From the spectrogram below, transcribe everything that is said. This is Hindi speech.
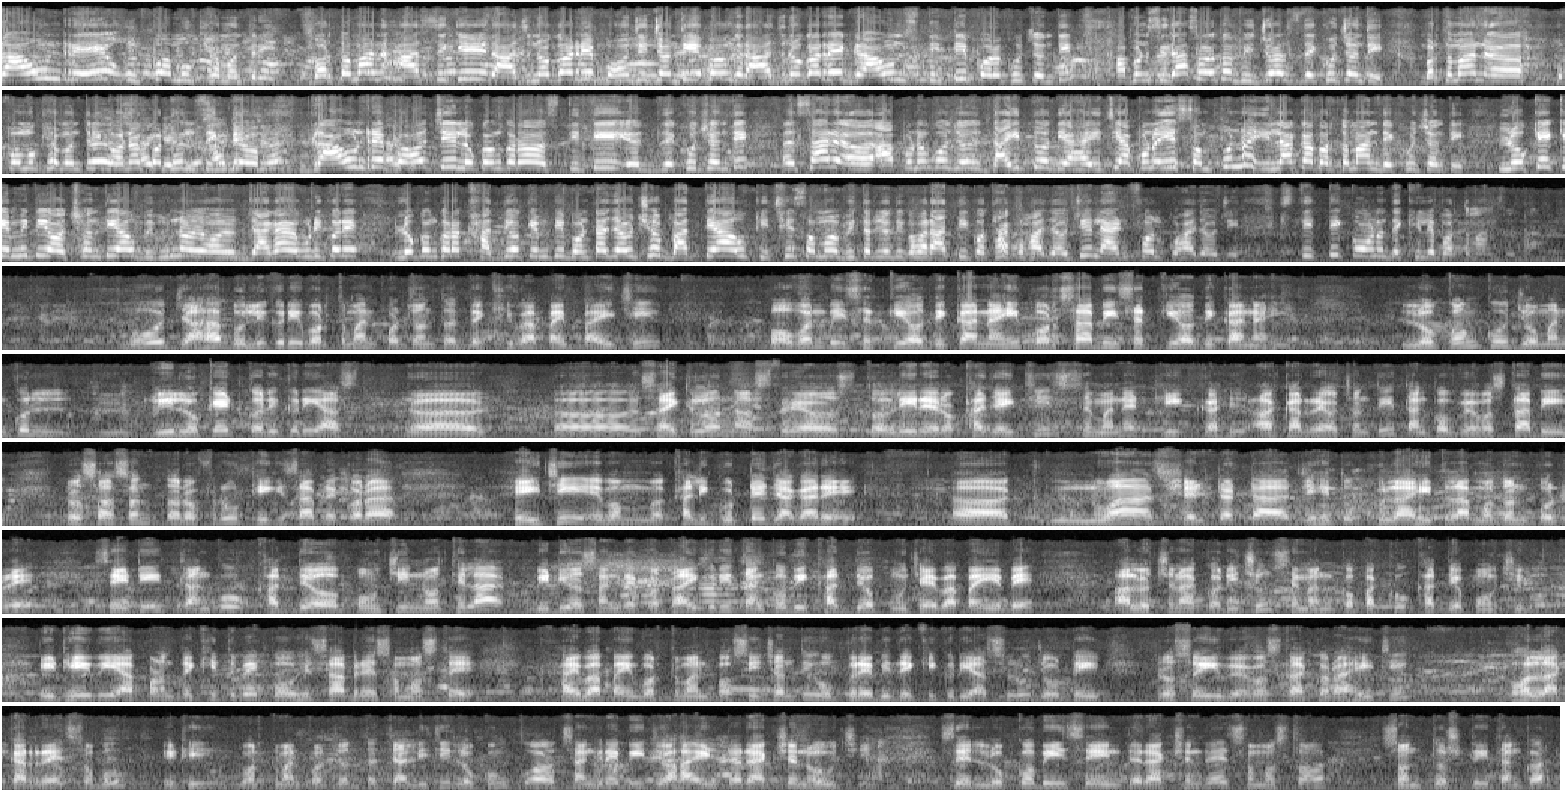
ग्राउंड रे उपमुख्यमंत्री वर्तमान आसिकी राजनगर में पहुंची एवं राजनगर में ग्राउंड स्थित परखुंत सीधा सड़क भिजुआल्स देखुं वर्तमान उपमुख्यमंत्री कनक बर्धन सिंहदेव ग्राउंड में पहुंची लोकंर स्थित देखुं सार आपण को जो दायित्व दिखाई आप संपूर्ण इलाका बर्तमान देखुं लोके केमी अच्छा विभिन्न जगह गुड़िक लोकंर खाद्य केमी बंटा जात्या समय भितर जो राति कथा कहु लैंडफल कहु स्थिति को कौन देखिले बर्तमान मो जहाँ बुलिकी वर्तमान पर्यटन देखापी पाई पवन भी से अधिका ना बर्षा भी से अधिका ना लोक जो मान रिलोकेट कर सैक्लोन स्थल रखा जाने ठीक आकार व्यवस्था भी प्रशासन तरफ रू ठीक हिसाब से करा एवं खाली गोटे जगार ନୂଆ ସେଲ୍ଟରଟା ଯେହେତୁ ଖୋଲା ହୋଇଥିଲା ମଦନପୁରରେ ସେଇଠି ତାଙ୍କୁ ଖାଦ୍ୟ ପହଞ୍ଚି ନଥିଲା ବିଡ଼ିଓ ସାଙ୍ଗରେ କଥା ହୋଇକରି ତାଙ୍କୁ ବି ଖାଦ୍ୟ ପହଞ୍ଚାଇବା ପାଇଁ ଏବେ ଆଲୋଚନା କରିଛୁ ସେମାନଙ୍କ ପାଖକୁ ଖାଦ୍ୟ ପହଞ୍ଚିବ ଏଠି ବି ଆପଣ ଦେଖିଥିବେ କେଉଁ ହିସାବରେ ସମସ୍ତେ ଖାଇବା ପାଇଁ ବର୍ତ୍ତମାନ ବସିଛନ୍ତି ଉପରେ ବି ଦେଖିକରି ଆସିଲୁ ଯେଉଁଠି ରୋଷେଇ ବ୍ୟବସ୍ଥା କରାହେଇଛି ଭଲ ଆକାରରେ ସବୁ ଏଠି ବର୍ତ୍ତମାନ ପର୍ଯ୍ୟନ୍ତ ଚାଲିଛି ଲୋକଙ୍କ ସାଙ୍ଗରେ ବି ଯାହା ଇଣ୍ଟରାକ୍ସନ୍ ହେଉଛି ସେ ଲୋକ ବି ସେ ଇଣ୍ଟରାକ୍ସନ୍ରେ ସମସ୍ତ ସନ୍ତୁଷ୍ଟି ତାଙ୍କର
